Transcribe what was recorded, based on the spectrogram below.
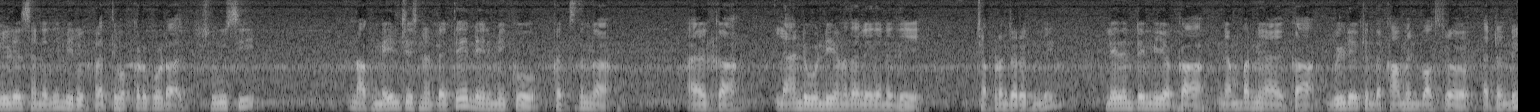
వీడియోస్ అనేది మీరు ప్రతి ఒక్కరు కూడా చూసి నాకు మెయిల్ చేసినట్లయితే నేను మీకు ఖచ్చితంగా ఆ యొక్క ల్యాండ్ ఉండి ఉన్నదా లేదనేది చెప్పడం జరుగుతుంది. లేదంటే మీ యొక్క నెంబర్ని ఆ యొక్క వీడియో కింద కామెంట్ బాక్స్లో పెట్టండి.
